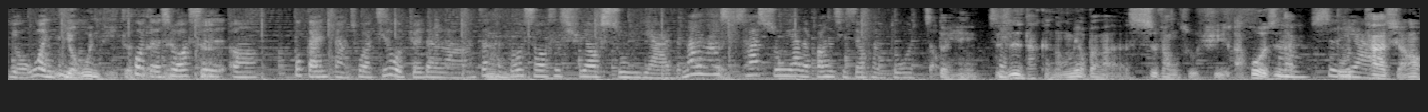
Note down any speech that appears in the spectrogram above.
有问题，有问题的，或者说是呃。不敢讲出来，其实我觉得啦，这很多时候是需要舒压的。那他他舒压的方式其实有很多种，对，只是他可能没有办法释放出去啦，或者是他不他想要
